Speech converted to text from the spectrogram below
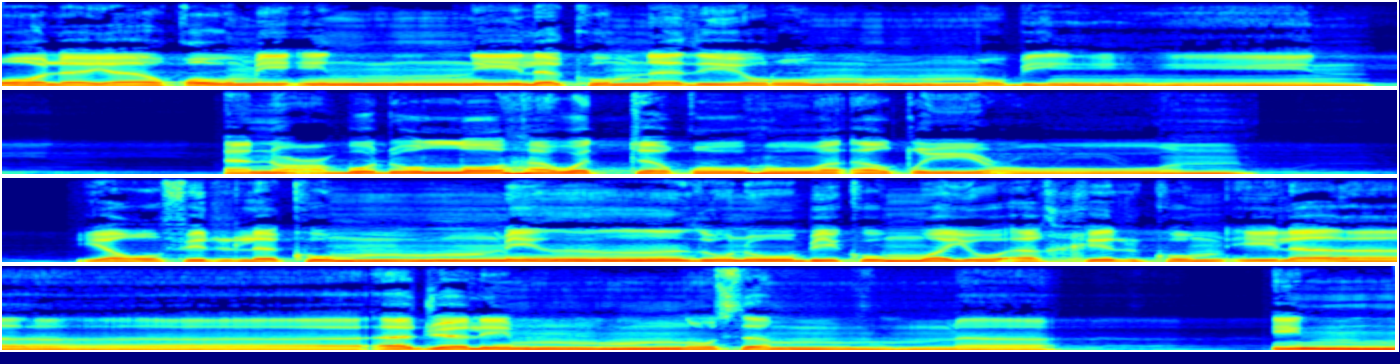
قال يا قوم إني لكم نذير مبين. أن اعبدوا الله واتقوه وأطيعون. يغفر لكم من ذنوبكم ويؤخركم إلى أجل مسمى. إن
